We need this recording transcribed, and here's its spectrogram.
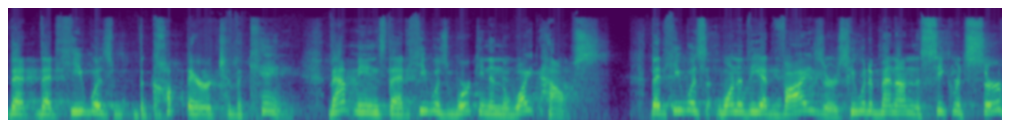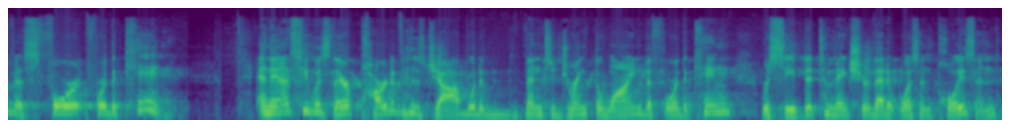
That, that he was the cupbearer to the king. That means that he was working in the White House, that he was one of the advisors. He would have been on the Secret Service for, for the king. And as he was there, part of his job would have been to drink the wine before the king received it to make sure that it wasn't poisoned.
